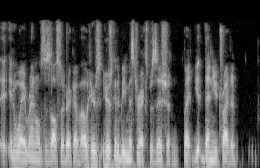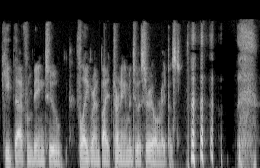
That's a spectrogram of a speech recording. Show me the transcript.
in a way, Reynolds is also a trick of, oh, here's here's going to be Mr. Exposition, but you, then you try to keep that from being too flagrant by turning him into a serial rapist.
